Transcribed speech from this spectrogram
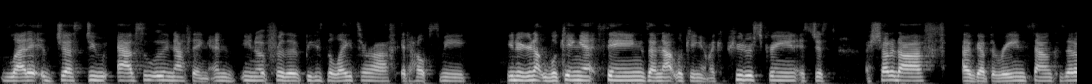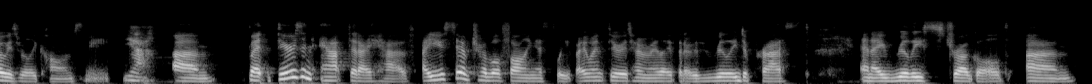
let it just do absolutely nothing. And you know, for the because the lights are off, it helps me. You know, you're not looking at things. I'm not looking at my computer screen. It's just I shut it off. I've got the rain sound because that always really calms me. Yeah. Um, but there's an app that I have. I used to have trouble falling asleep. I went through a time in my life that I was really depressed and I really struggled. Um,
